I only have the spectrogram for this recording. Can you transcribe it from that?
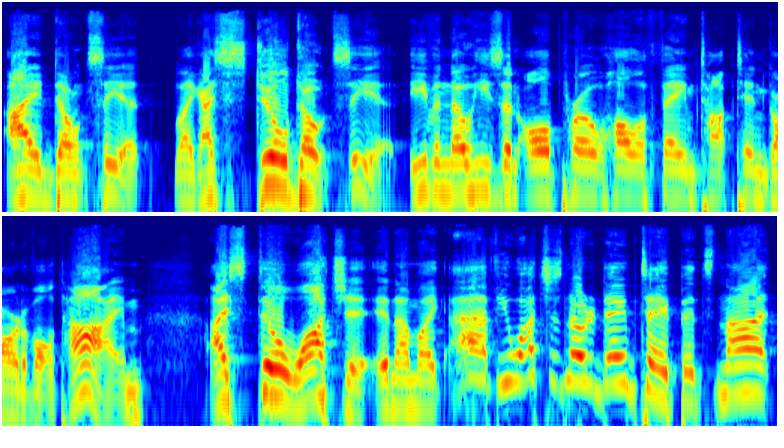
"I don't see it." Like I still don't see it, even though he's an All-Pro, Hall of Fame, top ten guard of all time. I still watch it, and I'm like, ah, if you watch his Notre Dame tape, it's not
